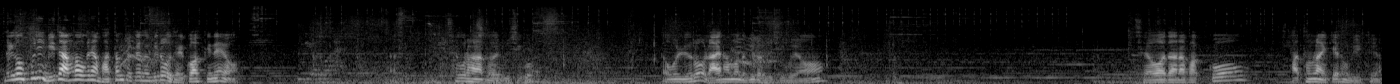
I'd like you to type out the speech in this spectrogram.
근데 이건 굳이 미드 안 가고 그냥 바텀 쪽 계속 밀어도 될 것 같긴 해요. 자, 채굴 하나 더 해주시고 W로 라인 한 번 더 밀어주시고요. 제어와드 하나 받고 바텀 라인 계속 밀게요.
